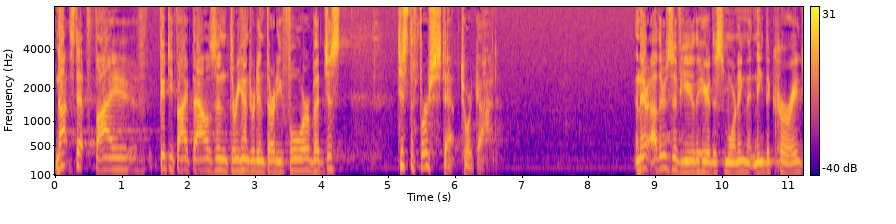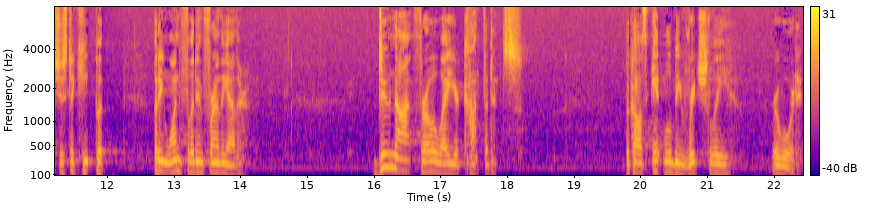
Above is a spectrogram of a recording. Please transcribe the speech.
Not step five, 55,334, but just, just the first step toward God. And there are others of you here this morning that need the courage just to keep put, putting one foot in front of the other. Do not throw away your confidence because it will be richly rewarded.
